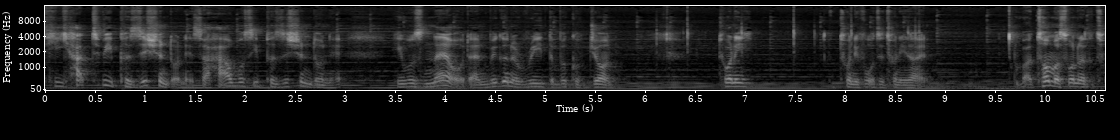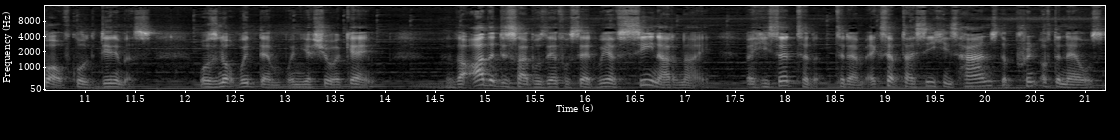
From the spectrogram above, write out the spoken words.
he had to be positioned on it. So how was he positioned on it? He was nailed. And we're going to read the book of John 20, 24 to 29. But Thomas, one of the twelve, called Didymus, was not with them when Yeshua came. The other disciples therefore said, We have seen Adonai. But he said to, to them, Except I see his hands, the print of the nails,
